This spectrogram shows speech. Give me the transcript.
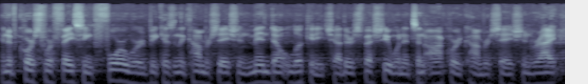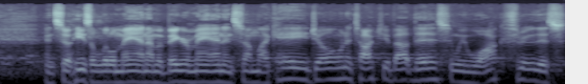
And of course, we're facing forward because in the conversation, men don't look at each other, especially when it's an awkward conversation, right? And so he's a little man, I'm a bigger man. And so I'm like, hey, Joel, I want to talk to you about this. And we walk through this.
